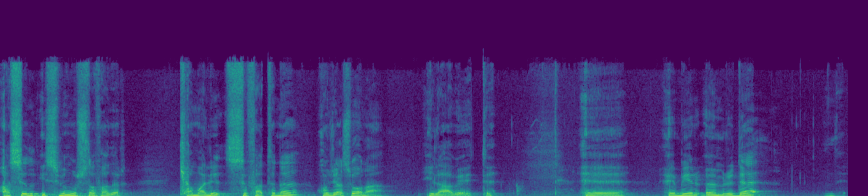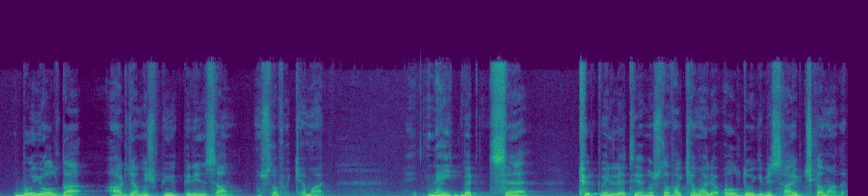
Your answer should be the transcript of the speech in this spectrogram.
Asıl ismi Mustafa'dır. Kemal'i sıfatını hocası ona ilave etti. Ee, e, bir ömrü de bu yolda harcamış büyük bir insan Mustafa Kemal. Ne hikmetse Türk milleti Mustafa Kemal'e olduğu gibi sahip çıkamadı.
